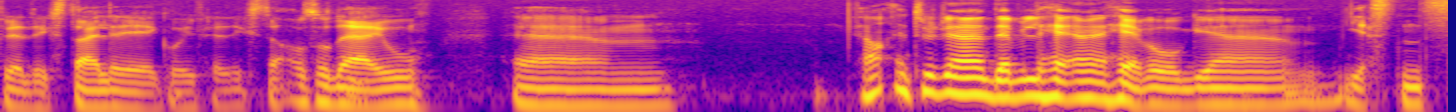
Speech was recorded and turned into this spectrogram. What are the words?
Fredrikstad, eller Ego i Fredrikstad. Altså det er jo eh, ja, jeg tror det, det vil heve òg eh, gjestens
